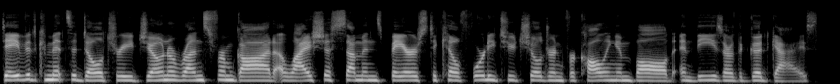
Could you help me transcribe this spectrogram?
David commits adultery, Jonah runs from God, Elisha summons bears to kill 42 children for calling him bald, and these are the good guys.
